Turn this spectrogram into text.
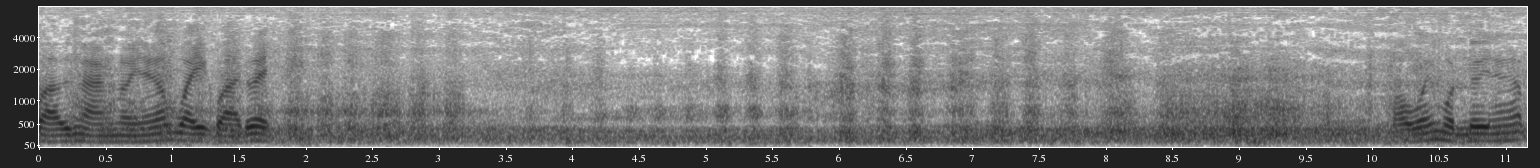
กว่าอึงอ่างหน่อยนะครับ ไวกว่าด้วยเอาไว้หมดเลยนะครับ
